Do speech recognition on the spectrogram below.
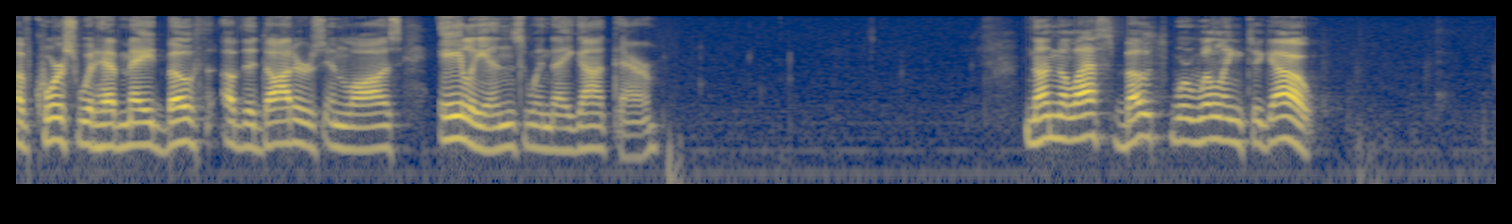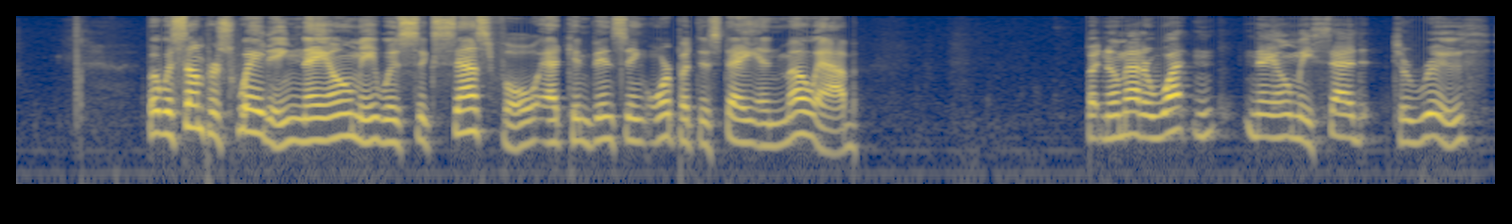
of course, would have made both of the daughters in laws aliens when they got there. Nonetheless, both were willing to go. But with some persuading, Naomi was successful at convincing Orpah to stay in Moab. But no matter what Naomi said to Ruth,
